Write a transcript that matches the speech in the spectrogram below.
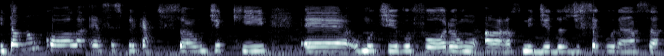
Então não cola essa explicação de que é, o motivo foram as medidas de segurança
